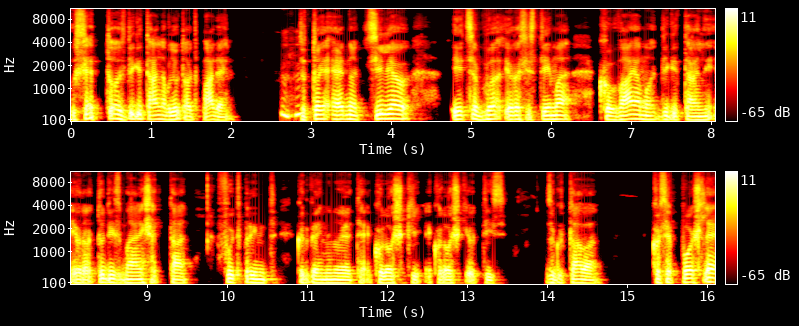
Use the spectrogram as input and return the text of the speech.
Vse to z digitalno valuto odpade. Mhm. Zato je eno od ciljev ECB, evrosistema, ko uvajamo digitalni evro, tudi zmanjšati ta footprint, kot ga imenujete, ekološki, ekološki odtis. Zagotovo, ko se pošle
